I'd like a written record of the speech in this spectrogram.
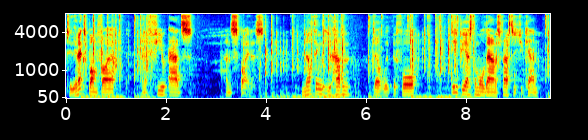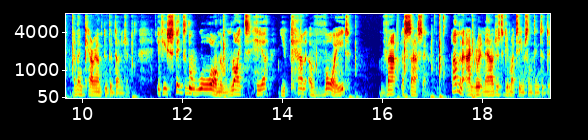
to the next bonfire and a few ads and spiders. Nothing that you haven't dealt with before. DPS them all down as fast as you can and then carry on through the dungeon. If you stick to the wall on the right here, you can avoid that assassin. I'm going to aggro it now just to give my team something to do.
